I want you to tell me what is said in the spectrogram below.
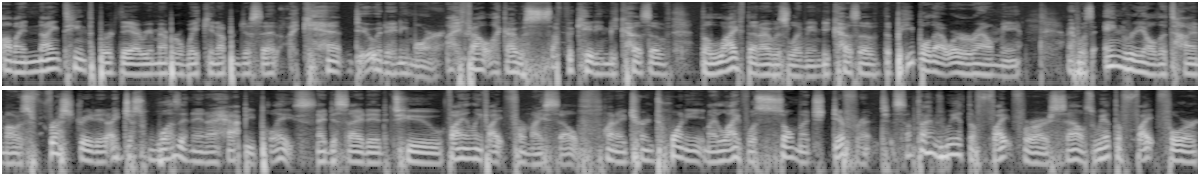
On my 19th birthday, I remember waking up and just said, I can't do it anymore. I felt like I was suffocating because of the life that I was living, because of the people that were around me. I was angry all the time. I was frustrated. I just wasn't in a happy place. I decided to finally fight for myself. When I turned 20, my life was so much different. Sometimes we have to fight for ourselves. We have to fight for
